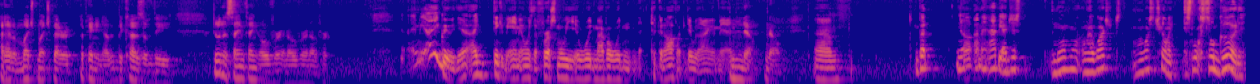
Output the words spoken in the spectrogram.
I'd have a much much better opinion of it because of the doing the same thing over and over and over. I mean, I agree with you. I think if Ant Man was the first movie, it would Marvel wouldn't have taken off like it did with Iron Man. No, no. Um, but you know, I'm happy. I just more and more when I watched when I watched the trailer, I'm like this looks so good.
